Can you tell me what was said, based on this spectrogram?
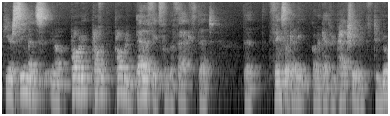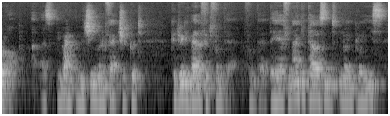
Here, Siemens, you know, probably probably probably benefits from the fact that that things are getting going to get repatriated to Europe, as you know, Right. a machine manufacturer could could really benefit from that. From that, they have ninety thousand, you know, employees,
